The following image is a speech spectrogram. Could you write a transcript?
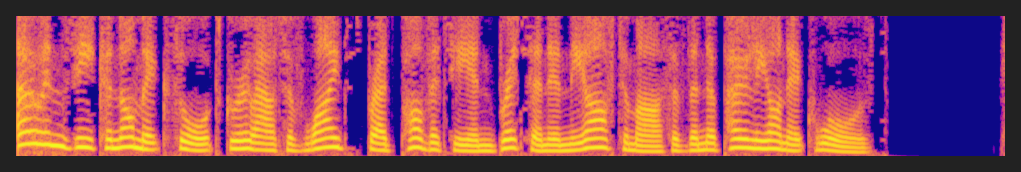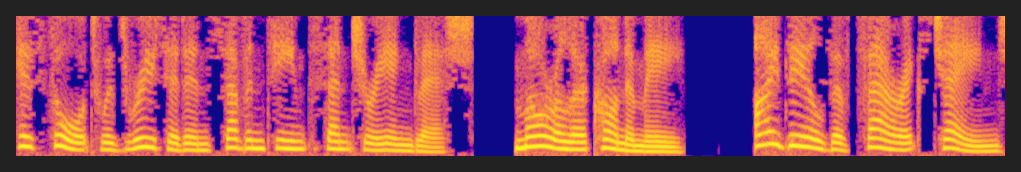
Owen's economic thought grew out of widespread poverty in Britain in the aftermath of the Napoleonic Wars. His thought was rooted in 17th-century English, "'moral economy' ideals of fair exchange,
